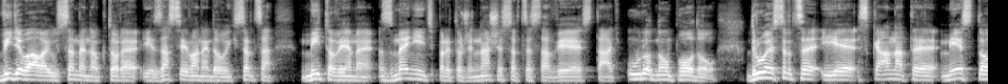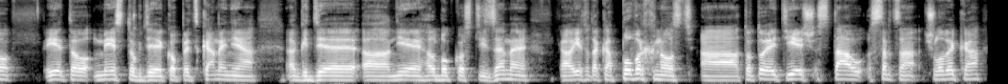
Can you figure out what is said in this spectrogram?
vydovávajú semeno, ktoré je zasievané do ich srdca. My to vieme zmeniť, pretože naše srdce sa vie stať úrodnou pôdou. Druhé srdce je skalnaté miesto, je to miesto, kde je kopec kamenia, kde nie je hlbokosti zeme. Je to taká povrchnosť a toto je tiež stav srdca človeka,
